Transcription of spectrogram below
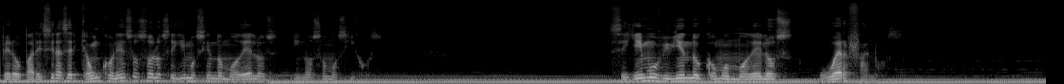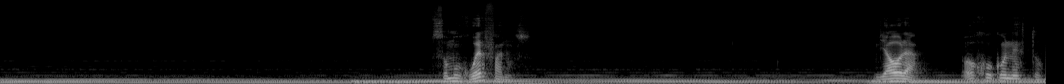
Pero pareciera ser que aún con eso solo seguimos siendo modelos y no somos hijos. Seguimos viviendo como modelos huérfanos. Somos huérfanos. Y ahora, ojo con esto.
